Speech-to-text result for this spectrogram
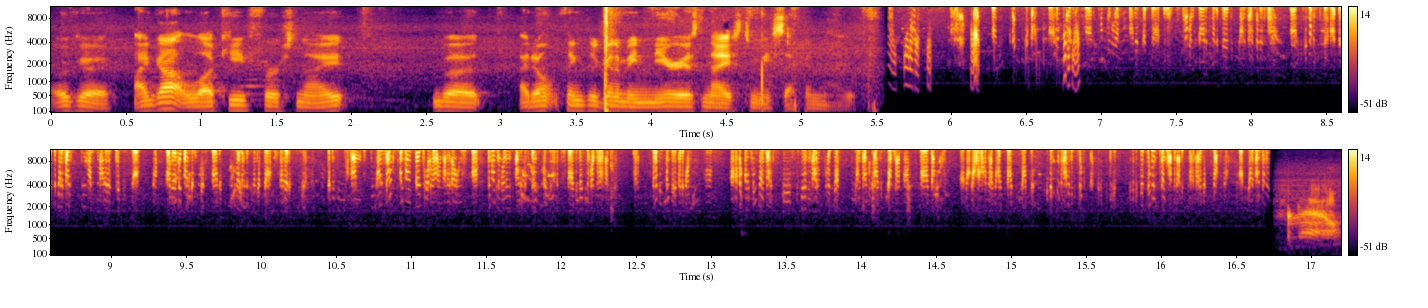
Okay, I got lucky first night, but I don't think they're gonna be near as nice to me second night. For now,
